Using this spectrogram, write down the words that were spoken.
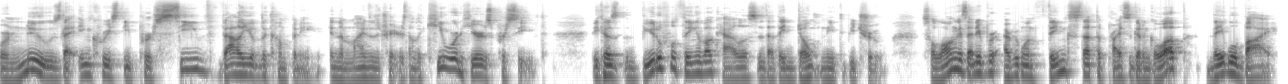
or news that increase the perceived value of the company in the minds of the traders. Now, the key word here is perceived because the beautiful thing about catalysts is that they don't need to be true. So long as everyone thinks that the price is going to go up, they will buy.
